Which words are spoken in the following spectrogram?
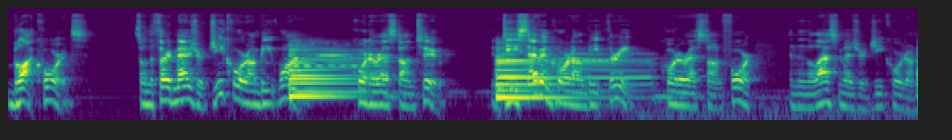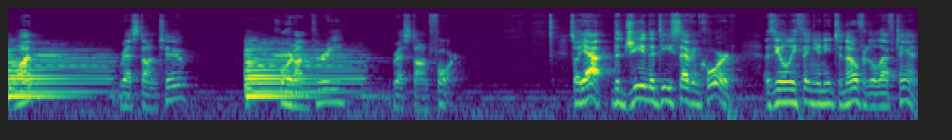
Block chords. So in the third measure, G chord on beat one, quarter rest on two. D7 chord on beat three, quarter rest on four. And then the last measure, G chord on one, rest on two, chord on three, rest on four. So yeah, the G and the D7 chord is the only thing you need to know for the left hand.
